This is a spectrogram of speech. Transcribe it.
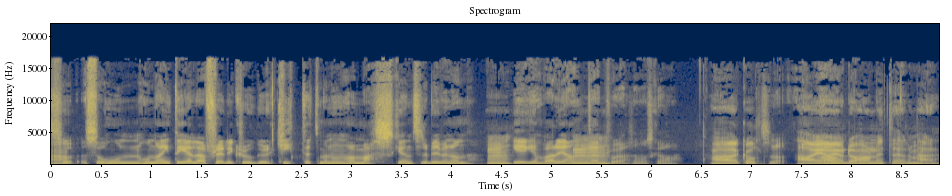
Ja. Så, så hon, hon har inte hela Freddy Krueger-kittet, men hon har masken, så det blir väl någon Mm. egen variant där Mm. tror jag som hon ska ha. ja, coolt. Så, Ja, ja, Ja. då har hon inte de här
